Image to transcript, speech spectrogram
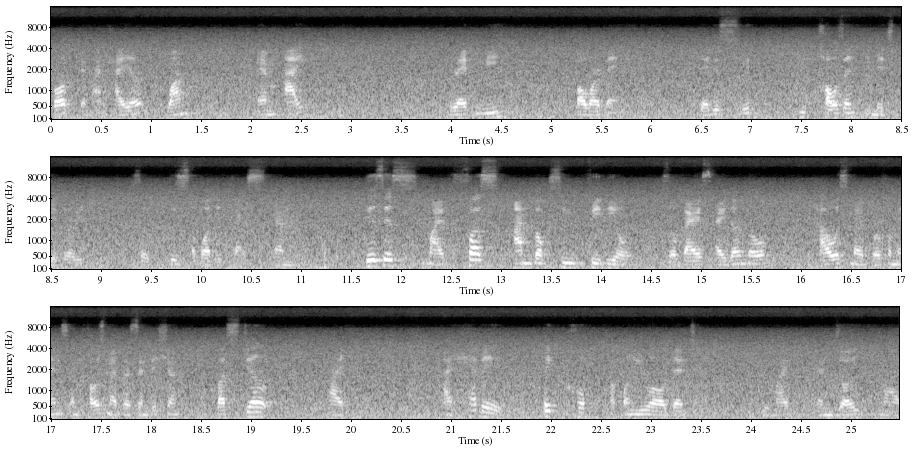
bought and I hired one MI Redmi power bank. That is with 2000 mAh battery. So this is about it guys. And this is my first unboxing video. So guys I don't know how is my performance and how is my presentation but still I I have a big hope upon you all that you might enjoy my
